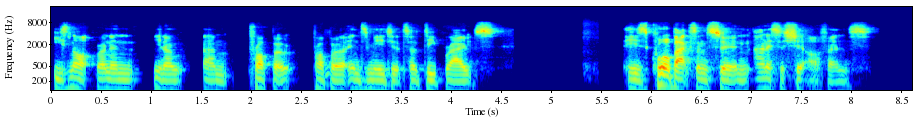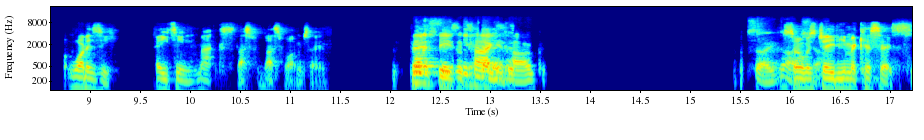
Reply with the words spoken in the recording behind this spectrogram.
he's not running, you know, um, proper proper intermediate to deep routes. His quarterback's uncertain, and it's a shit offense. What is he? 18 max. That's that's what I'm saying. Well, if Firstly, he's a target they- hog. Sorry. so was Sean. J.D. McKissic.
